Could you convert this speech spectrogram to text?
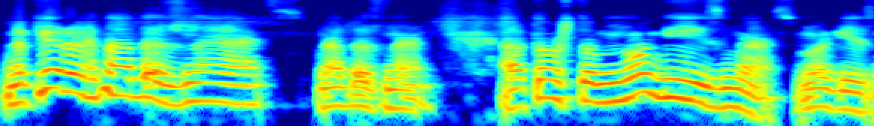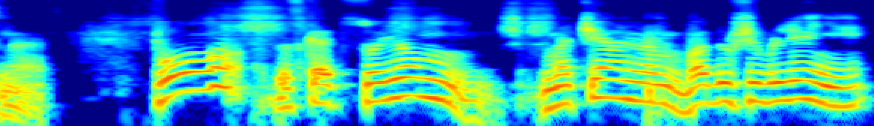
Во-первых, надо знать, надо знать о том, что многие из нас, многие из нас, по, так сказать, своем начальном воодушевлении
